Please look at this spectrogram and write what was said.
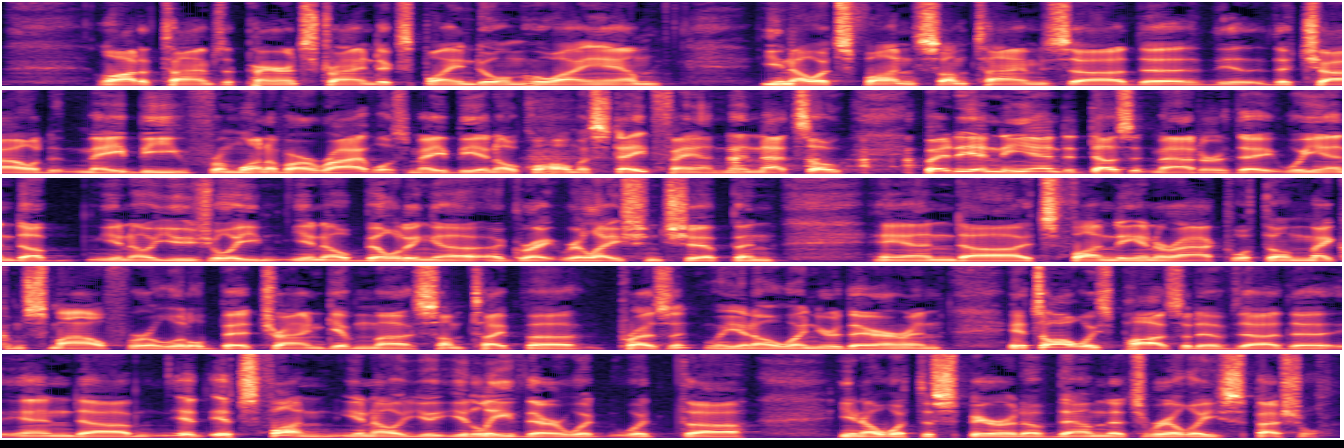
a lot of times the parents trying to explain to them who I am. You know, it's fun. Sometimes uh, the, the the child may be from one of our rivals, may be an Oklahoma State fan, and that's so. But in the end, it doesn't matter. They we end up, you know, usually, you know, building a, a great relationship, and and uh, it's fun to interact with them, make them smile for a little bit, try and give them uh, some type of present, you know, when you're there, and it's always positive. Uh, the and um, it, it's fun. You know, you, you leave there with with uh, you know with the spirit of them that's really special.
